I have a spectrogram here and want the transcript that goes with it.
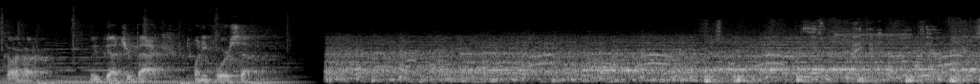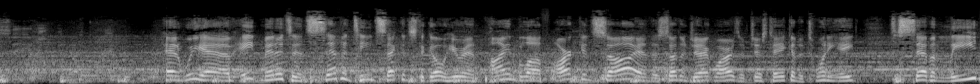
Carhartt, we've got your back 24 7. And we have eight minutes and 17 seconds to go here in Pine Bluff, Arkansas. And the Southern Jaguars have just taken a 28 to 7 lead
